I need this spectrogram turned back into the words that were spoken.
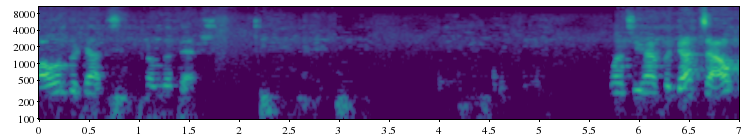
all of the guts from the fish. Once you have the guts out,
